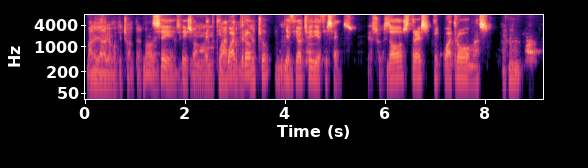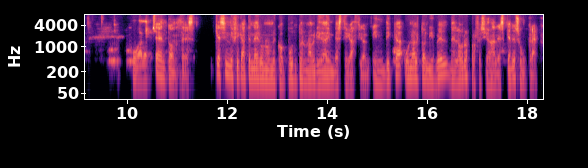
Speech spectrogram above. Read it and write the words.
¿vale? Ya lo habíamos dicho antes, ¿no? sí, sí, son 24, 18, 18 y 16. Eso es. 2, 3 y 4 o más jugadores. Entonces, ¿qué significa tener un único punto en una habilidad de investigación? Indica un alto nivel de logros profesionales, que eres un crack,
